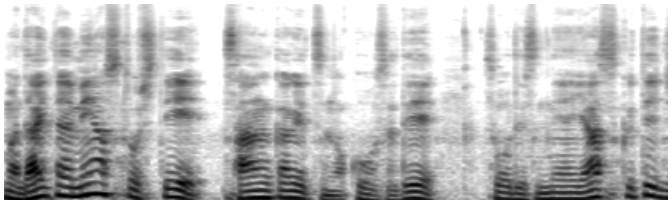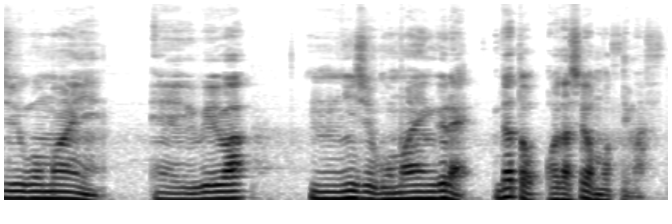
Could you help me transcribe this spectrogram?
まあ、大体目安として3ヶ月のコースで、そうですね、安くて15万円、えー、上は25万円ぐらいだと私は思っています。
